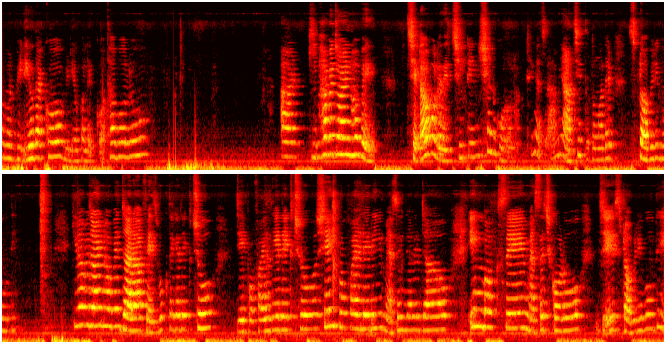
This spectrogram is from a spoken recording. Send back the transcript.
আমার ভিডিও দেখো ভিডিও কলে কথা বলো। আর কীভাবে জয়েন হবে, সেটাও বলে দিচ্ছি টেনশন করো না, ঠিক আছে? আমি আছি তো তোমাদের স্ট্রবেরি বৌদি। কীভাবে জয়েন হবে, যারা ফেসবুক থেকে দেখছ, যে প্রোফাইল দিয়ে দেখছ, সেই প্রোফাইলেরই মেসেঞ্জারে যাও ইনবক্সে মেসেজ করো যে স্ট্রবেরি বৌদি,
